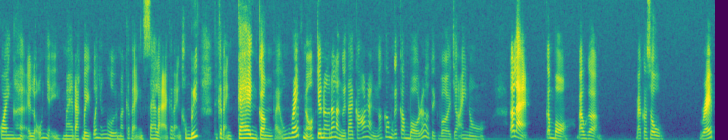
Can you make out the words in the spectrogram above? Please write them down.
quan hệ lỗ nhị, mà đặc biệt với những người mà các bạn xa lạ, các bạn không biết, thì các bạn càng cần phải uống rep nữa. Cho nên đó là người ta có rằng nó có một cái combo rất là tuyệt vời cho anal đó là combo bao gồm bao cao su rep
